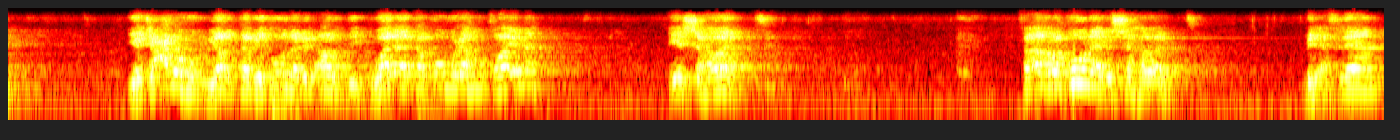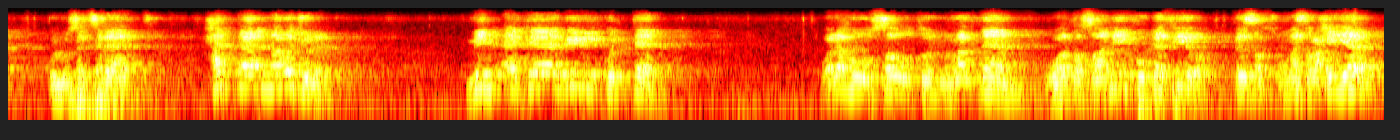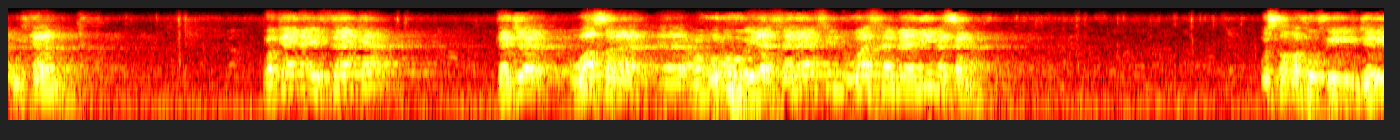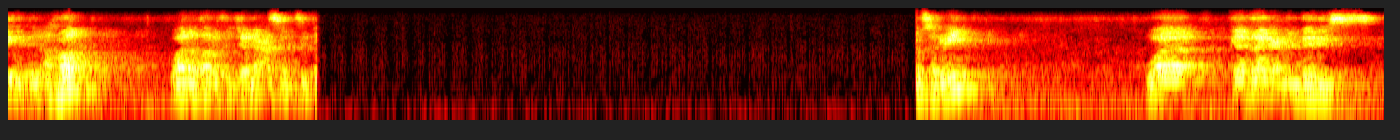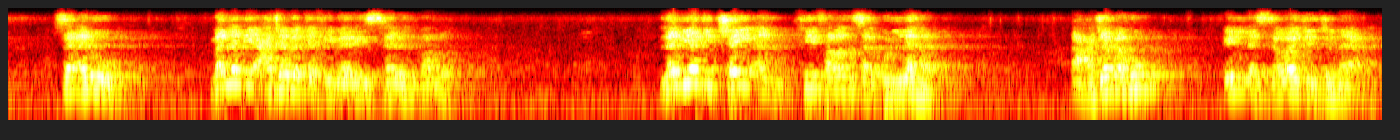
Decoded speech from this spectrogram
يجعلهم يرتبطون بالأرض ولا تقوم لهم قائمة هي الشهوات فأغرقونا بالشهوات بالأفلام والمسلسلات حتى أن رجلا من أكابر الكتاب وله صوت رنان وتصانيف كثيرة قصص ومسرحيات والكلام ده وكان إذ ذاك. وصل عمره إلى ثلاث وثمانين سنة. واستضافوه في جريدة الأهرام وأنا طالب في الجامعة سنة 6 وسبعين. وكان راجع من باريس. سألوه ما الذي أعجبك في باريس هذه المرة؟ لم يجد شيئا في فرنسا كلها أعجبه إلا الزواج الجماعي.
